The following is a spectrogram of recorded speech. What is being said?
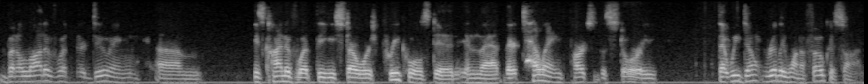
but a lot of what they're doing um, is kind of what the Star Wars prequels did in that they're telling parts of the story that we don't really want to focus on.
